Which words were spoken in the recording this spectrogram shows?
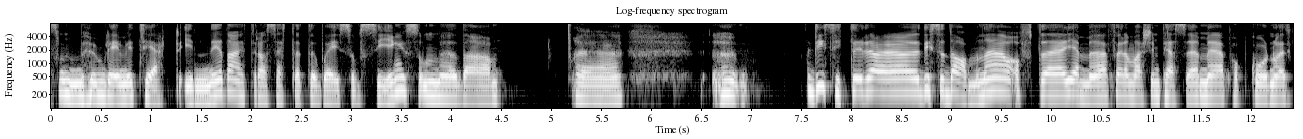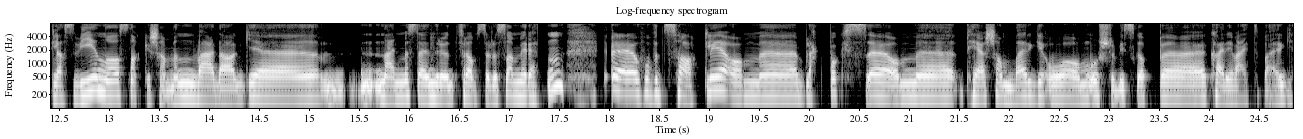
som hun ble invitert inn i da, etter å ha sett dette Ways of Seeing, som da Eh, de sitter, eh, disse damene, ofte hjemme foran hver sin PC med popkorn og et glass vin og snakker sammen hver dag, eh, nærmest døgn rundt, framstår det som i retten. Hovedsakelig om Blackbox, om Per Sandberg og om oslobiskop Kari Weiteberg.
